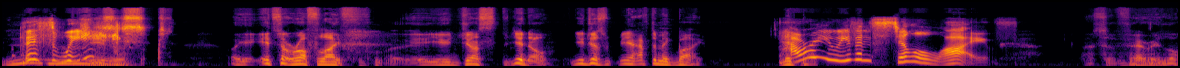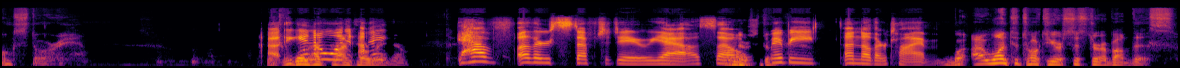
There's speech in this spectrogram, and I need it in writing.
This Mm, week? Jesus. It's a rough life. You just, you know, you just you have to make by. Make How by. are you even still alive? That's a very long story. Uh, you know what? I- right. Have other stuff to do, yeah. So Understood. maybe another time. But I want to talk to your sister about this,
